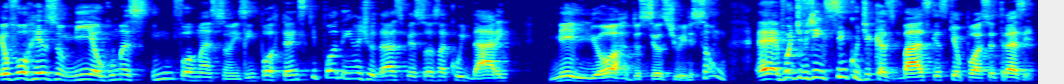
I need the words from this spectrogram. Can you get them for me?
eu vou resumir algumas informações importantes que podem ajudar as pessoas a cuidarem melhor dos seus joelhos. São, é, vou dividir em cinco dicas básicas que eu posso trazer.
